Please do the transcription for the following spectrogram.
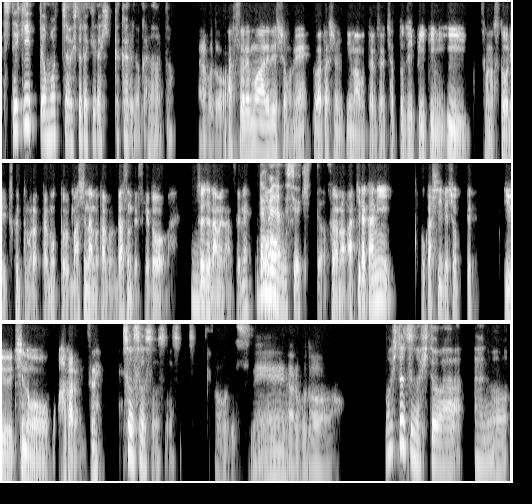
素敵って思っちゃう人だけが引っかかるのかなと。なるほどまあ、。それもあれでしょうね。私、今思ったんですが、チャット GPT にいいそのストーリー作ってもらったらもっとマシなの多分出すんですけど、それじゃダメ。メなんですよね。ダメなんでですよ、きっと。その明らかにおかしいでしょっていう知能を測るんですね。そうそうそうそうそう。そうですね。なるほど。もう一つの人は、あの、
